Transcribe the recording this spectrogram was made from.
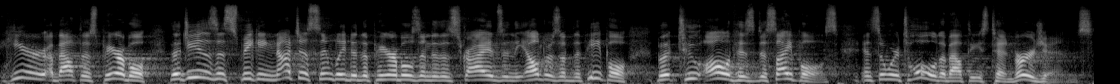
hear about this parable that Jesus is speaking not just simply to the parables and to the scribes and the elders of the people, but to all of his disciples. And so we're told about these ten virgins.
